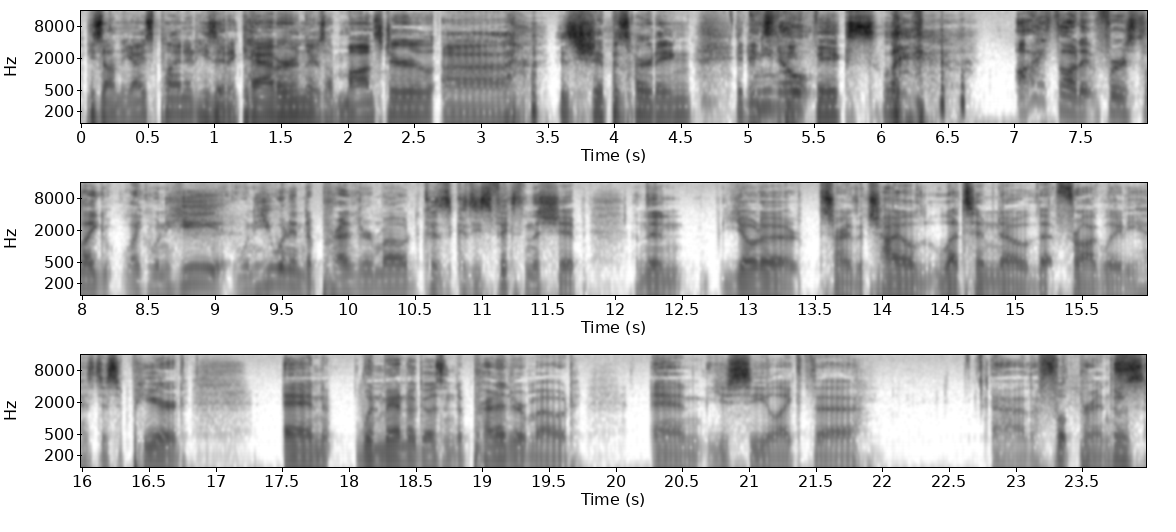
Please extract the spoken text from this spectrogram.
He's on the ice planet. He's in a cavern. There's a monster. Uh, his ship is hurting. It needs to know- be fixed. Like, I thought at first, like like when he when he went into predator mode, because because he's fixing the ship, and then Yoda, sorry, the child lets him know that Frog Lady has disappeared, and when Mando goes into predator mode, and you see like the uh, the footprints. those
